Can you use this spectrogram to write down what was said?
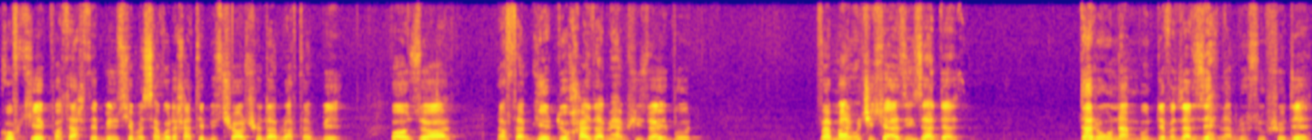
گفت که پا تخته بینید که من سوار خط 24 شدم رفتم به بازار رفتم گردو خریدم هم چیزایی بود. و من اون چی که از این زن در درونم بوده و در ذهنم رسوب شده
